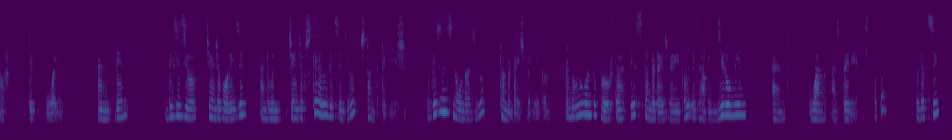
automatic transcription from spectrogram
of y. And then this is your change of origin and when change of scale this is your standard deviation so this is known as your standardized variable. And we want to prove that this standardized variable is having zero mean and one as variance okay? So let's see.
